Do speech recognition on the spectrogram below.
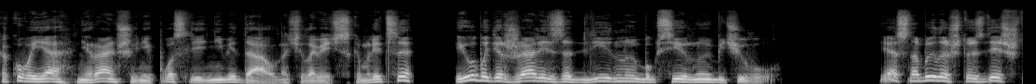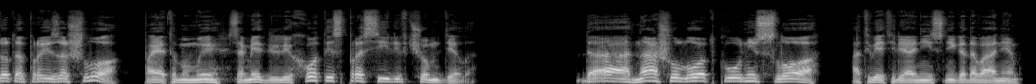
какого я ни раньше, ни после не видал на человеческом лице, и оба держались за длинную буксирную бичеву. Ясно было, что здесь что-то произошло, поэтому мы замедлили ход и спросили, в чем дело. «Да, нашу лодку унесло», — ответили они с негодованием.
